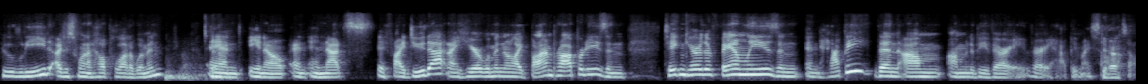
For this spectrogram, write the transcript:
to lead. I just want to help a lot of women. Yeah. and you know and and that's if i do that and i hear women are like buying properties and taking care of their families and and happy then um, i'm going to be very very happy myself yeah. so.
